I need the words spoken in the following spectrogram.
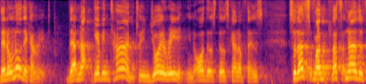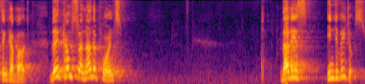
They don't know they can read. They're not given time to enjoy reading, you know, all those, those kind of things. So that's one, that's another to think about. Then comes to another point that is individuals.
